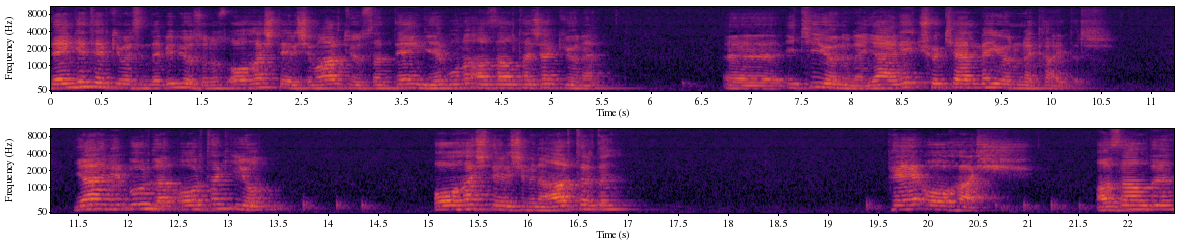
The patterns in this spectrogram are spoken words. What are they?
Denge tepkimesinde biliyorsunuz OH derişimi artıyorsa denge bunu azaltacak yöne e, iki yönüne yani çökelme yönüne kaydırır. Yani burada ortak iyon OH derişimini artırdı. POH azaldı.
